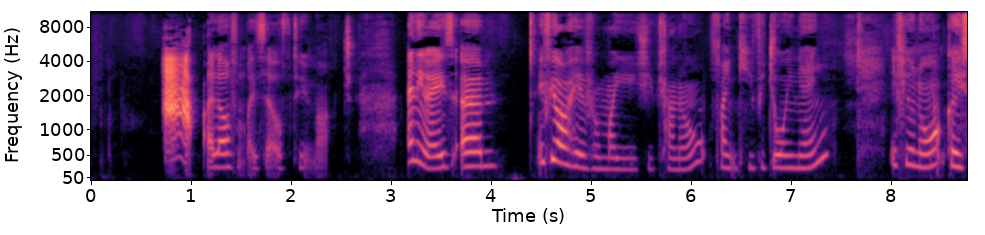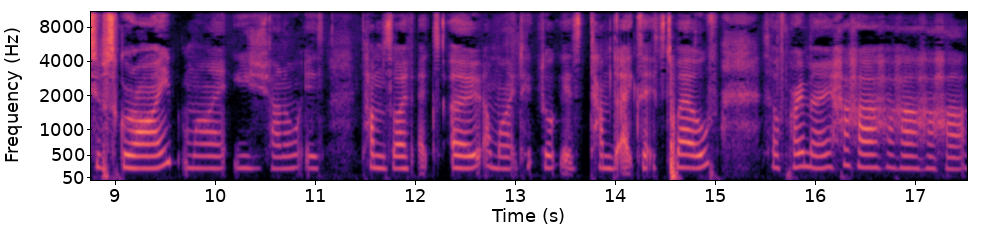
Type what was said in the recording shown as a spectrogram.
ah, I laugh at myself too much. Anyways, um, if you are here from my YouTube channel, thank you for joining. If you're not, go subscribe. My YouTube channel is Tam's Life XO and my TikTok is Tam.xx12. Self promo, ha ha ha ha ha ha.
